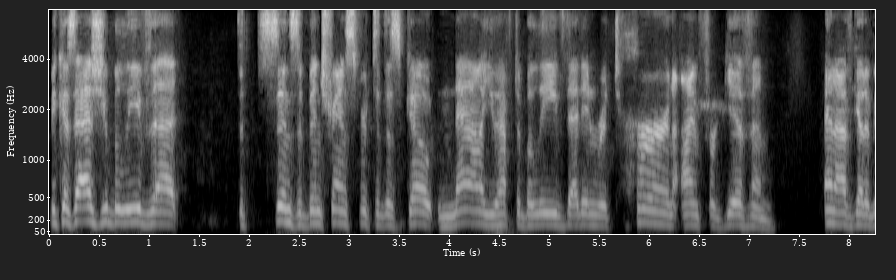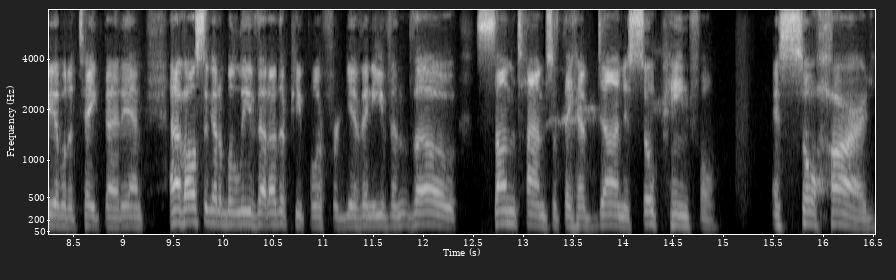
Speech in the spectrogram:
Because as you believe that the sins have been transferred to this goat, now you have to believe that in return I'm forgiven and I've got to be able to take that in. And I've also got to believe that other people are forgiven, even though sometimes what they have done is so painful and so hard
